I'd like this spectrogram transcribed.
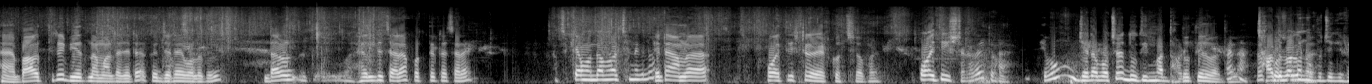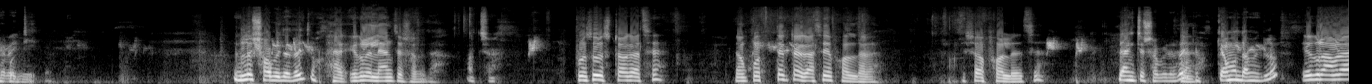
হ্যাঁ বাউ থ্রি ভিয়েতনাম মালটা যেটা যেটাই বলো তুমি। দারুণ হেলদি চারা প্রত্যেকটা চারাই। আচ্ছা কেমন দাম রাখছেন এগুলো? এটা আমরা পঁয়ত্রিশ টাকা রেট করছি অফার পঁয়ত্রিশ টাকা তাই তো? হ্যাঁ। এবং যেটা বছরে দু তিনবার ধরে দু তিনবার তাই না। ছাদ বাগান উপযোগী ভ্যারাইটি এগুলো সবেদা তাই তো? হ্যাঁ এগুলো ল্যাংচা সবেদা। আচ্ছা। প্রচুর স্টক আছে এবং প্রত্যেকটা গাছে ফল ধরা। সব ফল রয়েছে। ল্যাংচা সবেদা তাই তো? কেমন দাম এগুলো? এগুলো আমরা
